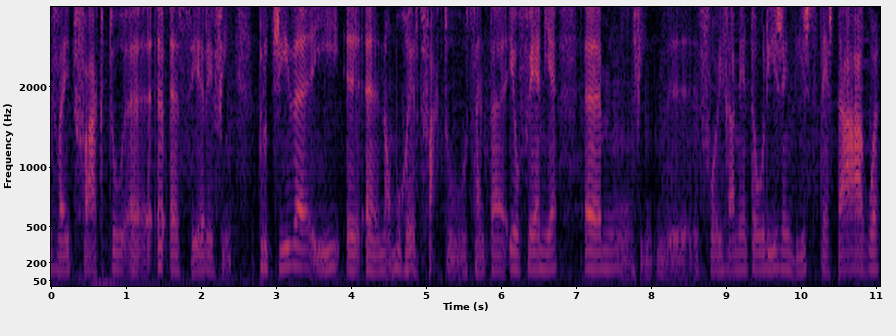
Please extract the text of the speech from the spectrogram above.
veio de facto a, a, a, ser, enfim, protegida e uh, a não morrer de facto. Santa Eufémia, ehm, enfim, uh, foi realmente a origem disto, desta água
